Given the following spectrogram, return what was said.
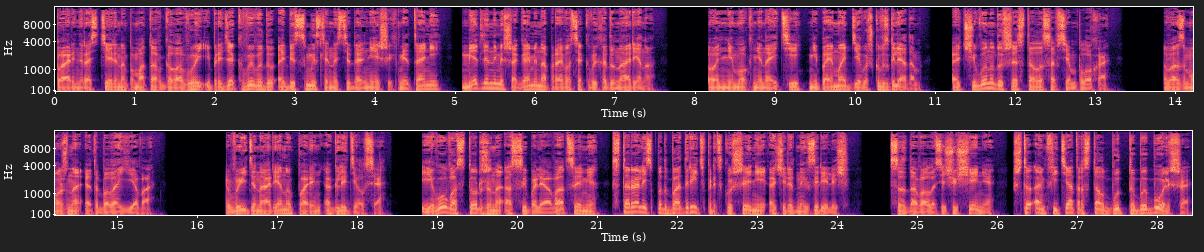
Парень, растерянно помотав головой и придя к выводу о бессмысленности дальнейших метаний, медленными шагами направился к выходу на арену. Он не мог ни найти, ни поймать девушку взглядом, отчего на душе стало совсем плохо. Возможно, это была Ева. Выйдя на арену, парень огляделся. Его восторженно осыпали овациями, старались подбодрить в предвкушении очередных зрелищ. Создавалось ощущение, что амфитеатр стал будто бы больше.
